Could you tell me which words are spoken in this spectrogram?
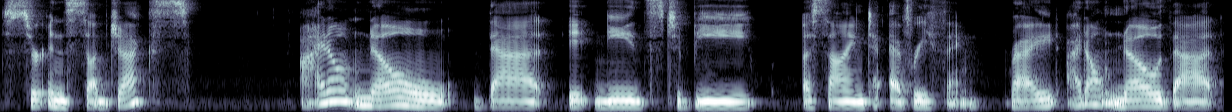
certain subjects, I don't know that it needs to be assigned to everything, right? I don't know that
